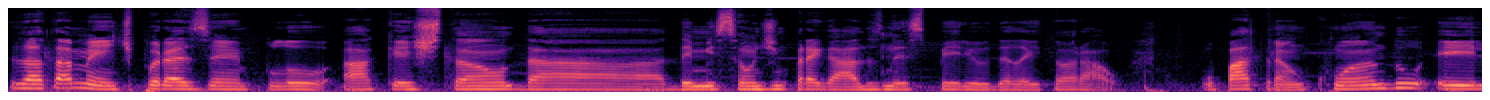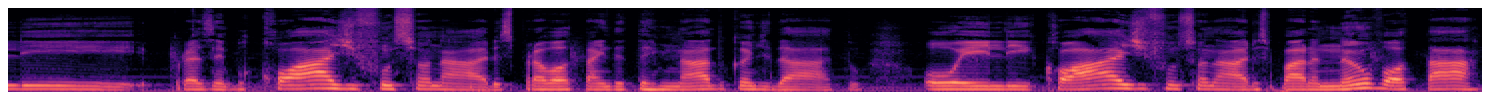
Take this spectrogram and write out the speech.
Exatamente, por exemplo, a questão da demissão de empregados nesse período eleitoral. O patrão, quando ele, por exemplo, coage funcionários para votar em determinado candidato, ou ele coage funcionários para não votar,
